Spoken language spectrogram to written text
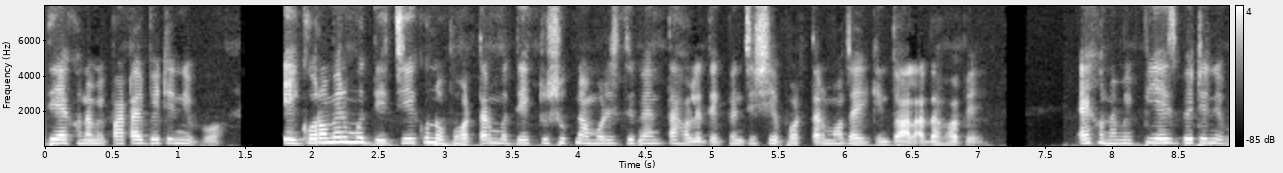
দিয়ে এখন আমি পাটায় বেটে নিব। এই গরমের মধ্যে যে কোনো ভর্তার মধ্যে একটু শুকনা মরিচ দেবেন, তাহলে দেখবেন যে সে ভর্তার মজাই কিন্তু আলাদা হবে। এখন আমি পেঁয়াজ বেটে নিব।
